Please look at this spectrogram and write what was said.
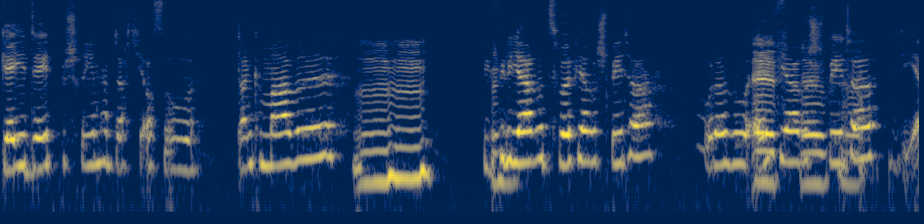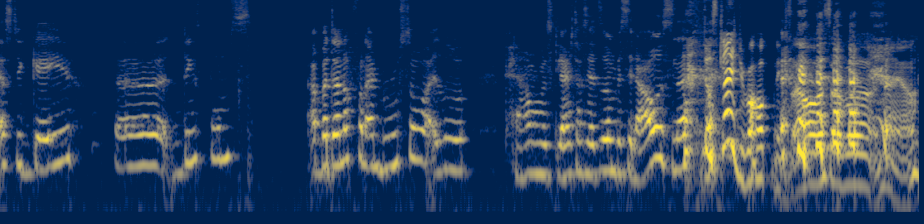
Gay Date beschrieben hat, dachte ich auch so, danke Marvel. Mhm. Wie viele Jahre? Zwölf Jahre später? Oder so? Elf, Elf, Jahre elf, später? Die erste Gay-Dingsbums. Aber dann noch von einem Russo, also keine Ahnung, es gleicht das jetzt so ein bisschen aus, ne? Das gleicht überhaupt nichts aus, aber naja.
